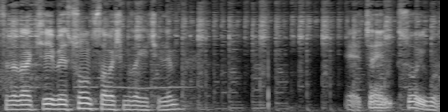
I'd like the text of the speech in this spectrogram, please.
Sıradaki ve son savaşımıza geçelim. Evet soygun.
